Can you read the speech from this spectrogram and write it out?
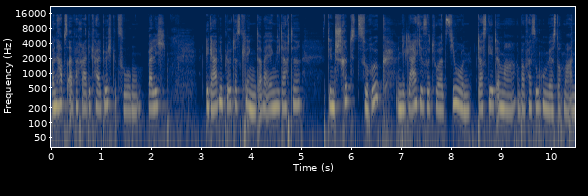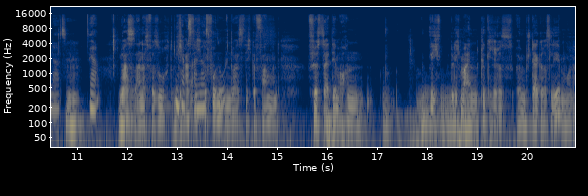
Und habe es einfach radikal durchgezogen, weil ich, egal wie blöd das klingt, aber irgendwie dachte, den Schritt zurück in die gleiche Situation, das geht immer, aber versuchen wir es doch mal anders. Ja. Du hast es anders versucht und Ich du hast dich gefunden, versucht. du hast dich gefangen und führst seitdem auch ein, wie ich, will ich meinen, glücklicheres, ähm, stärkeres Leben, oder?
